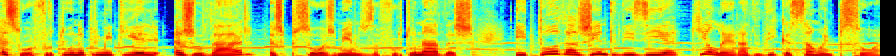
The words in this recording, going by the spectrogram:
A sua fortuna permitia-lhe ajudar as pessoas menos afortunadas e toda a gente dizia que ele era a dedicação em pessoa.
